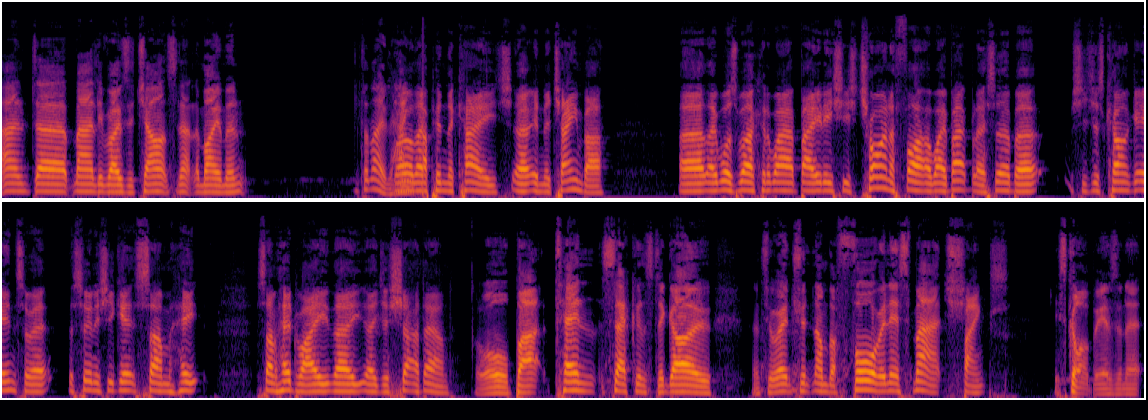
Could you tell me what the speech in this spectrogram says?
and uh, Mandy Rose a chance, and at the moment, I don't know. Well, hang- they're up in the cage, uh, in the chamber. Uh, they was working away at Bayley. She's trying to fight her way back, bless her, but she just can't get into it. As soon as she gets some heat, some headway, they, they just shut her down. Oh, but 10 seconds to go until entrant number four in this match. Thanks. It's got to be, isn't it?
